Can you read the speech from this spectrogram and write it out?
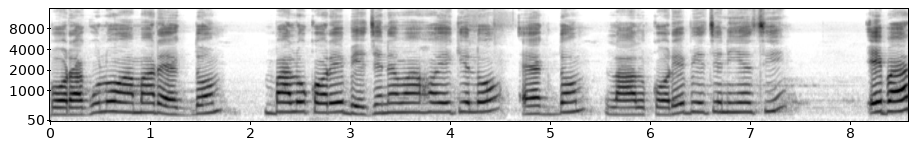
বড়াগুলো আমার একদম ভালো করে বেজে নেওয়া হয়ে গেল। একদম লাল করে বেজে নিয়েছি। এবার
